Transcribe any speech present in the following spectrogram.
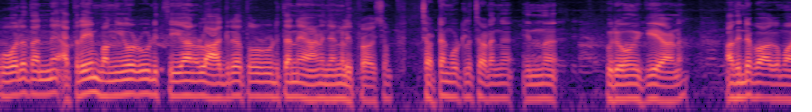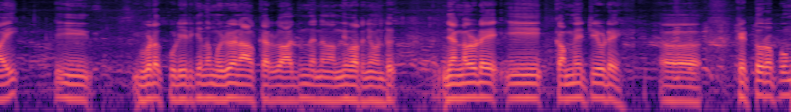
പോലെ തന്നെ അത്രയും ഭംഗിയോടുകൂടി ചെയ്യാനുള്ള ആഗ്രഹത്തോടുകൂടി തന്നെയാണ് ഞങ്ങൾ ഇപ്രാവശ്യം ചട്ടംകൂട്ടൽ ചടങ്ങ് ഇന്ന് പുരോഗമിക്കുകയാണ്. അതിന്റെ ഭാഗമായി ഈ ഇവിടെ കൂടിയിരിക്കുന്ന മുഴുവൻ ആൾക്കാർക്കും ആദ്യം തന്നെ നന്ദി പറഞ്ഞുകൊണ്ട് ഞങ്ങളുടെ ഈ കമ്മിറ്റിയുടെ കെട്ടുറപ്പും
